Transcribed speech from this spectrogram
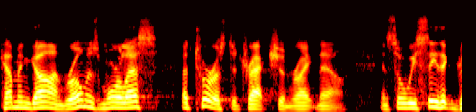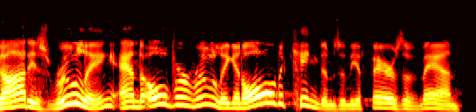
come and gone. Rome is more or less a tourist attraction right now. And so we see that God is ruling and overruling in all the kingdoms and the affairs of man.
